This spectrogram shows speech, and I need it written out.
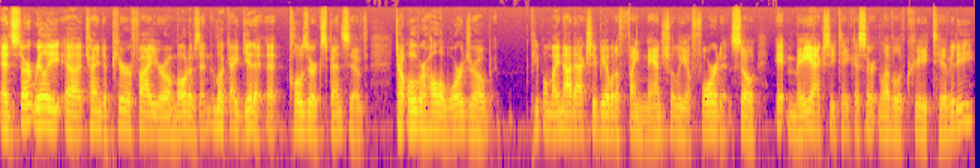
And start really uh, trying to purify your own motives. And look, I get it. Uh, clothes are expensive to overhaul a wardrobe people might not actually be able to financially afford it. So it may actually take a certain level of creativity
